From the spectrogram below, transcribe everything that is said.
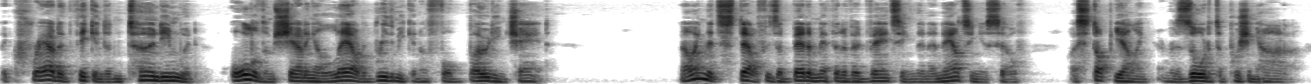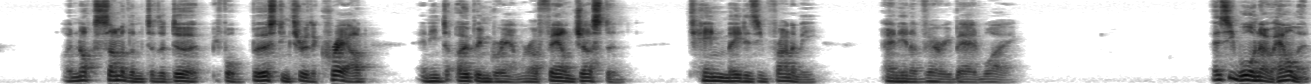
The crowd had thickened and turned inward, all of them shouting a loud, rhythmic, and a foreboding chant. Knowing that stealth is a better method of advancing than announcing yourself, I stopped yelling and resorted to pushing harder. I knocked some of them to the dirt before bursting through the crowd and into open ground where I found Justin, 10 metres in front of me, and in a very bad way. As he wore no helmet,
